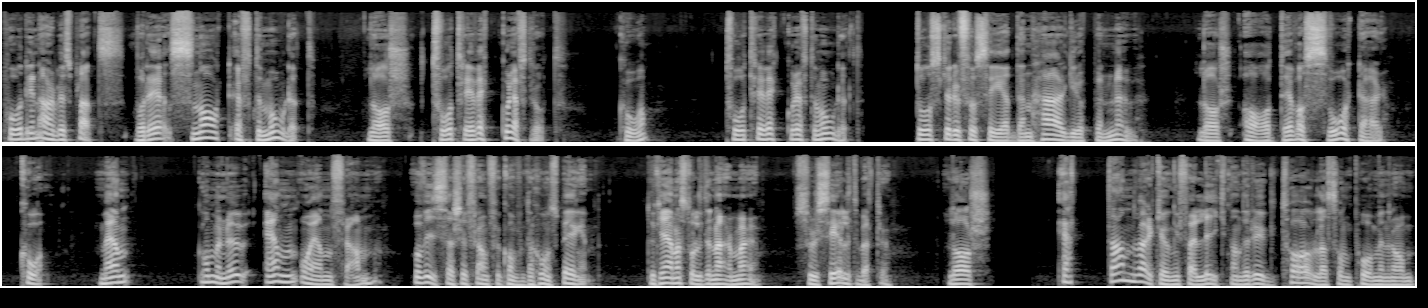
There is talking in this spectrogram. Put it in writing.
På din arbetsplats. Var det snart efter mordet? Lars. Två, tre veckor efteråt. K. Två, tre veckor efter mordet. Då ska du få se den här gruppen nu. Lars. Ja, det var svårt det här. K. Men kommer nu en och en fram och visar sig framför konfrontationsspegeln. Du kan gärna stå lite närmare så du ser lite bättre. Lars. Ettan verkar ungefär liknande ryggtavla som påminner om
